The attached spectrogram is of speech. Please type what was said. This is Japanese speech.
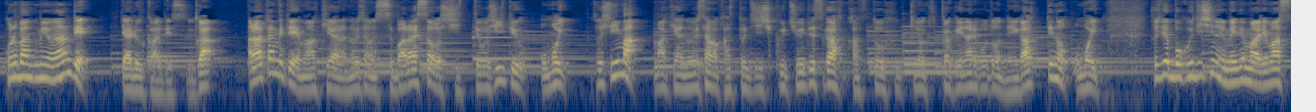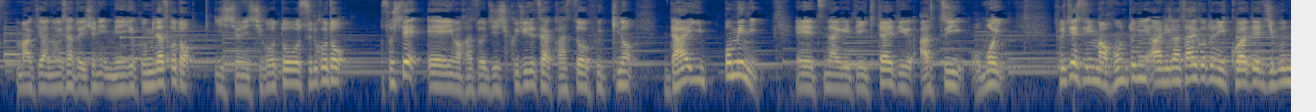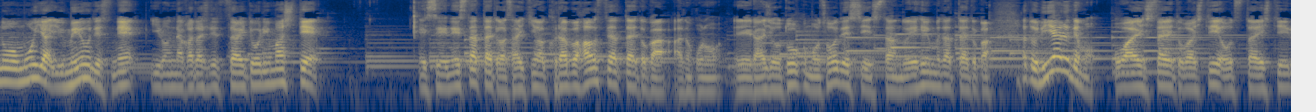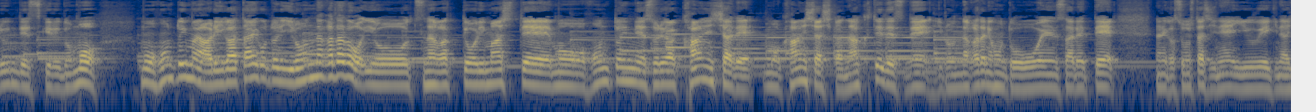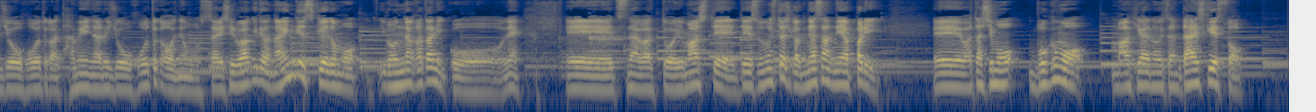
この番組をなんでやるかですが、改めて牧原のりさんの素晴らしさを知ってほしいという思い、そして今、牧原のりさんは活動自粛中ですが、活動復帰のきっかけになることを願っての思い、そして僕自身の夢でもあります。牧原のりさんと一緒に名曲を生み出すこと、一緒に仕事をすること、そして、えー今活動自粛中ですが、活動復帰の第一歩目に、えーつなげていきたいという熱い思い、そしてですね、今本当にありがたいことにこうやって自分の思いや夢をですね、いろんな形で伝えておりまして、SNS だったりとか、最近はクラブハウスだったりとか、あの、この、えーラジオトークもそうですし、スタンド FM だったりとか、あとリアルでもお会いしたりとかしてお伝えしているんですけれども、もう本当今ありがたいことにいろんな方といろいろ繋がっておりまして、もう本当にね、それが感謝で、もう感謝しかなくてですね、いろんな方に本当応援されて、何かその人たちね、有益な情報とか、ためになる情報とかをね、お伝えしてるわけではないんですけれども、いろんな方にこうね、えー、繋がっておりまして、で、その人たちが皆さんね、やっぱり、えー、私も、僕も、牧原のりさん大好きですと、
